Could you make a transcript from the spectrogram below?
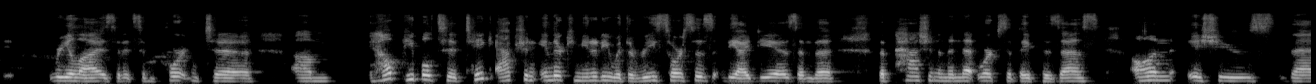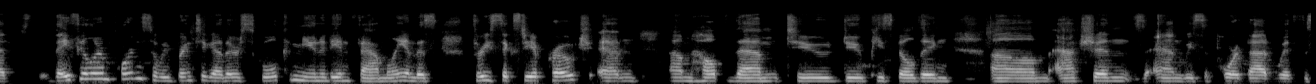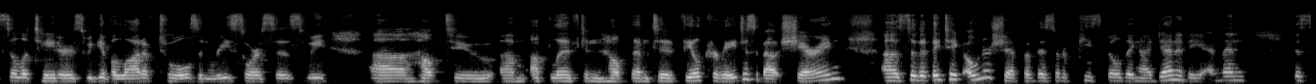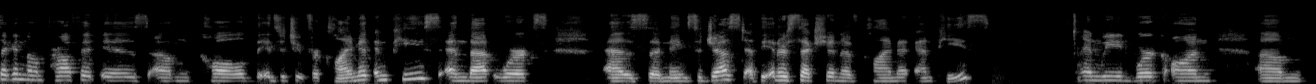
realize that it's important to um, help people to take action in their community with the resources, the ideas, and the, the passion and the networks that they possess on issues that they feel are important. So we bring together school, community, and family in this 360 approach and um, help them to do peace building um, actions. And we support that with facilitators. We give a lot of tools and resources. We uh, help to um, uplift and help them to feel courageous about sharing uh, so that they take ownership of this sort of peace building identity. And then the second nonprofit is um, called the Institute for Climate and Peace, and that works, as the name suggests, at the intersection of climate and peace. And we work on um,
